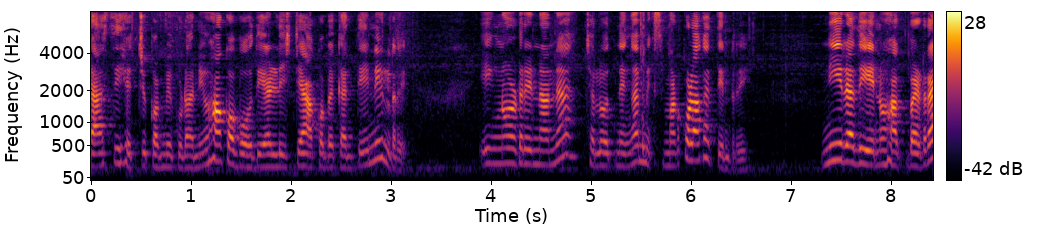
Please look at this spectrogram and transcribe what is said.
ಜಾಸ್ತಿ ಹೆಚ್ಚು ಕಮ್ಮಿ ಕೂಡ ನೀವು ಹಾಕೋಬಹುದು. ಎಳ್ಳು ಇಷ್ಟೇ ಹಾಕೋಬೇಕಂತೇನಿಲ್ಲ ರೀ ಈಗ ನೋಡ್ರಿ ನಾನು ಚಲೋ ಹೊತ್ನಂಗೆ ಮಿಕ್ಸ್ ಮಾಡ್ಕೊಳಕತ್ತೀನಿ ರೀ. ನೀರು ಅದು ಏನೂ ಹಾಕ್ಬೇಡ್ರ?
